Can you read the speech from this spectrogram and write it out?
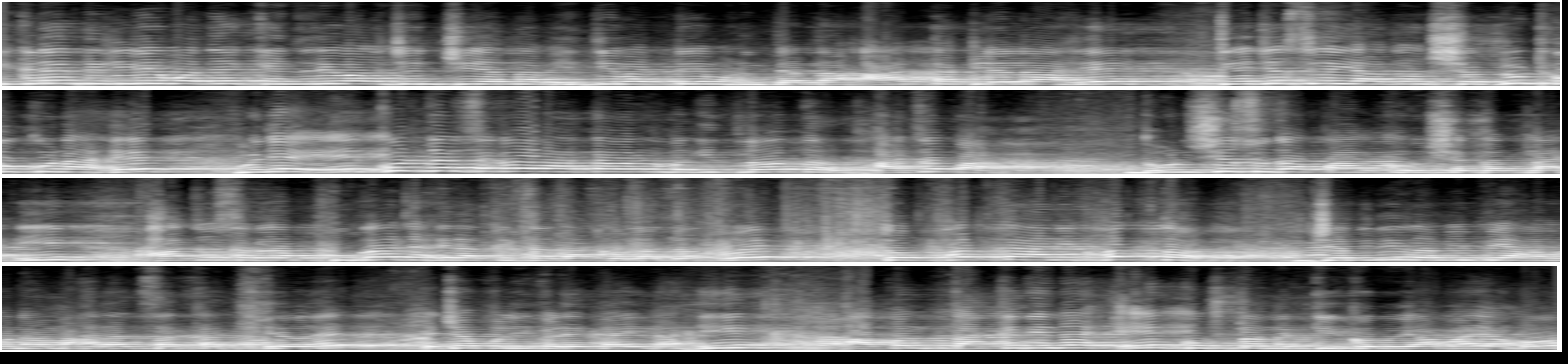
तिकडे दिल्लीमध्ये केजरीवालजींची यांना भीती वाटते म्हणून त्यांना आत टाकलेलं आहे. तेजस्वी यादव शड्डू ठोकून आहेत. म्हणजे एकूण जर सगळं वातावरण बघितलं तर भाजपा दोनशे सुद्धा पार करू शकत नाही. हा जो सगळा फुगा जाहिरातीचा दाखवला जातोय तो फक्त आणि फक्त जंगली रमी आवना महाराज सारखा खेळ आहे. याच्या पलीकडे काही नाही. आपण ताकदीनं एक गोष्ट नक्की करूया माया हो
